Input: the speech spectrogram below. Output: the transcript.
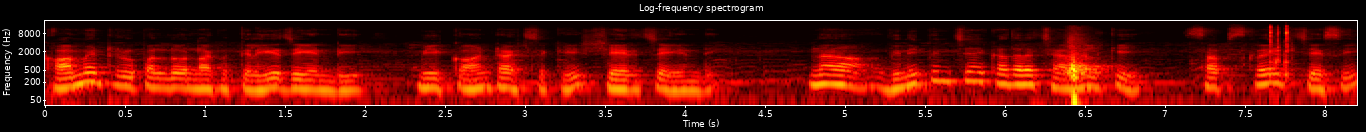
కామెంట్ రూపంలో నాకు తెలియజేయండి. మీ కాంటాక్ట్స్కి షేర్ చేయండి. నా వినిపించే కథల ఛానల్కి సబ్స్క్రైబ్ చేసి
